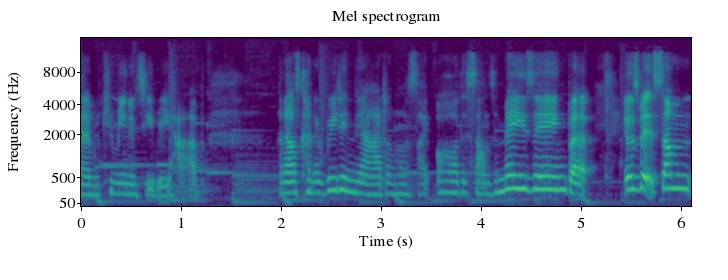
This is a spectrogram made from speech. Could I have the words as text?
um, community rehab. And I was kind of reading the ad and I was like, oh, this sounds amazing. But it was a bit some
